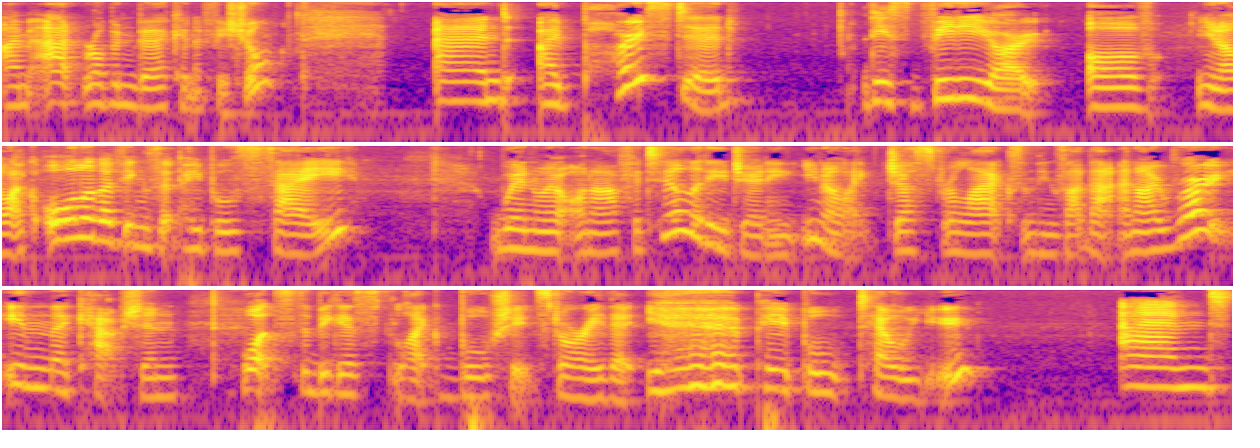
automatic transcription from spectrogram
I'm at Robyn Birkin official and I posted this video of, you know, like all of the things that people say when we're on our fertility journey, you know, like just relax and things like that. And I wrote in the caption, what's the biggest like bullshit story that yeah, people tell you? And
